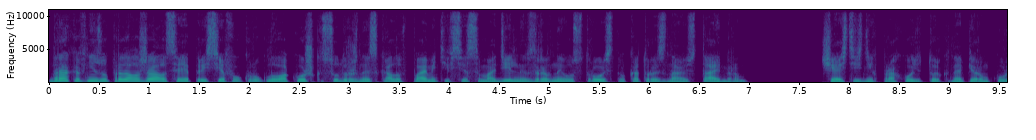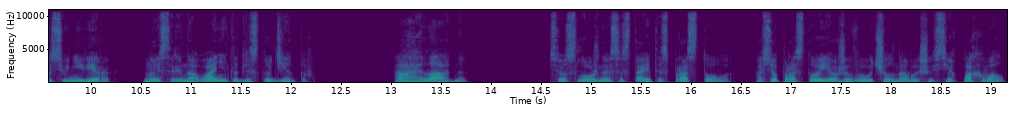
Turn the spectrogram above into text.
Драка внизу продолжалась, а я, присев у круглого окошка, судорожно искала в памяти все самодельные взрывные устройства, которые знаю с таймером. Часть из них проходит только на первом курсе универа, но и соревнования-то для студентов. Ай, ладно. Все сложное состоит из простого, а все простое я уже выучил на выше всех похвал.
